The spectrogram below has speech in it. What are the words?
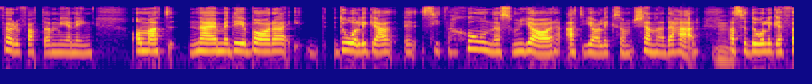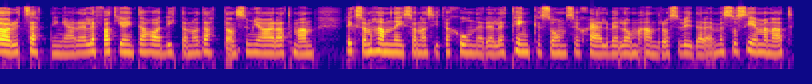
förutfattad mening om att nej, men det är bara dåliga eh, situationer som gör att jag liksom känner det här. Alltså dåliga förutsättningar eller för att jag inte har dittan och dattan som gör att man liksom hamnar i sådana situationer eller tänker så om sig själv eller om andra och så vidare. Men så ser man att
